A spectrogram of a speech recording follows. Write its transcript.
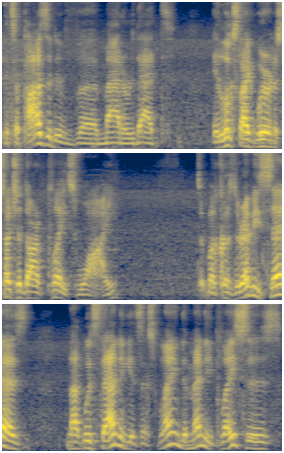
it's a positive uh, matter that it looks like we're in a, such a dark place. Why? So, because the Rebbe says, notwithstanding, it's explained in many places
